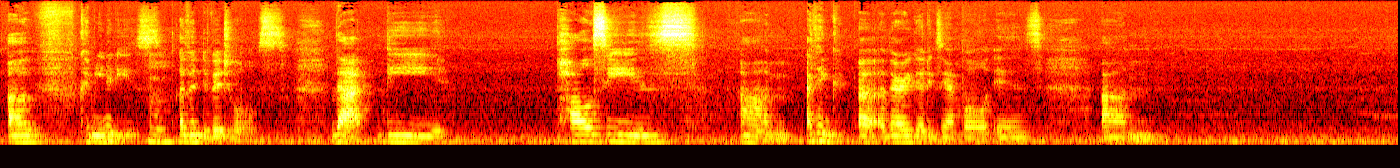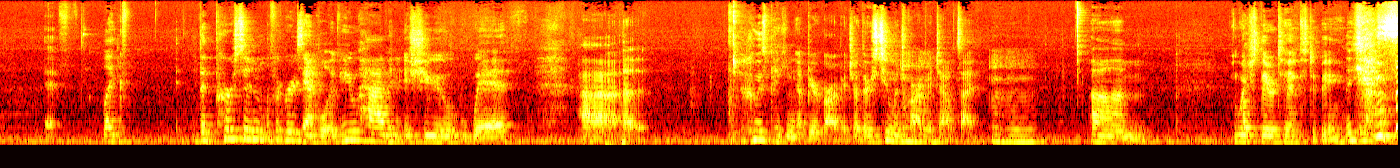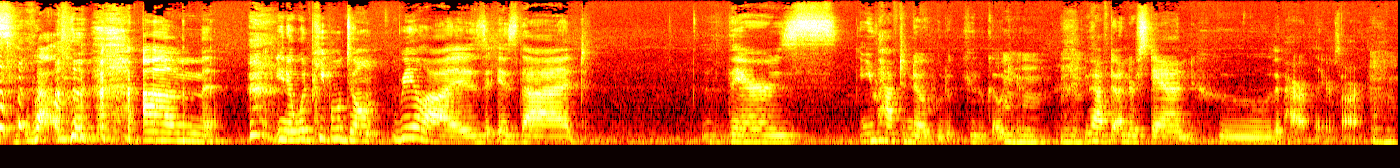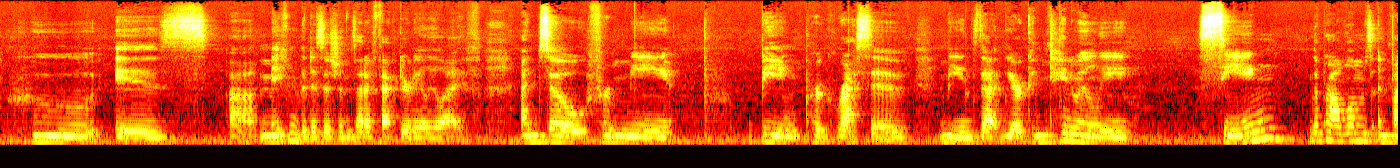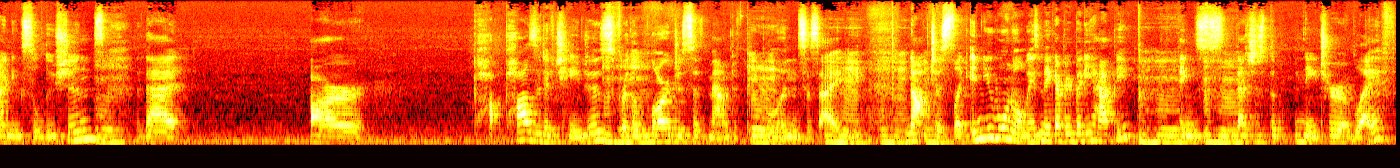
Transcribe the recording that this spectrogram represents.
of communities of individuals that the policies um, i think a, a very good example is um, if- like the person for example if you have an issue with uh, who's picking up your garbage or there's too much garbage outside. Um, Which there tends to be. yes well um, you know what people don't realize is that there's you have to know who to who to go to. You have to understand who the power players are who is uh, making the decisions that affect your daily life. And so for me being progressive means that we are continually seeing the problems and finding solutions mm. that are po- positive changes for the mm-hmm. largest amount of people mm. in society. Mm-hmm. Mm-hmm. Not just like and you won't always make everybody happy. Things that's just the nature of life.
